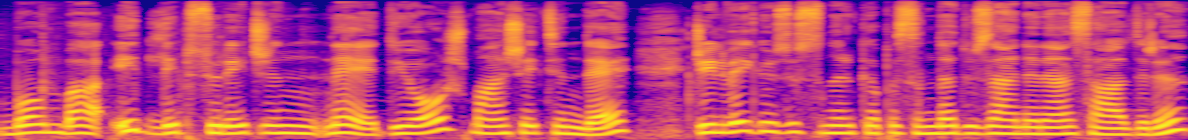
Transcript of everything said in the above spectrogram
bomba İdlib sürecine diyor manşetinde Cilve Gözü sınır kapısında düzenlenen saldırı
